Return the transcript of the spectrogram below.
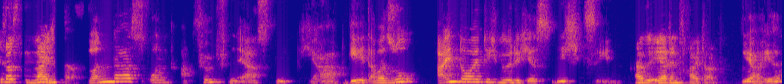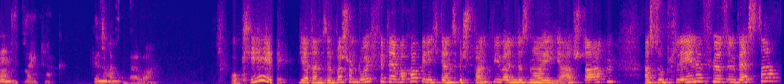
etwas leichter. Besonders und am 5.1. ja, geht. Aber so eindeutig würde ich es nicht sehen. Also eher den Freitag. Ja, eher den Freitag. Genau. Okay, ja, dann sind wir schon durch für der Woche. Bin ich ganz gespannt, wie wir in das neue Jahr starten. Hast du Pläne für Silvester?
